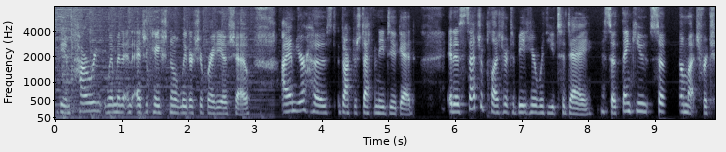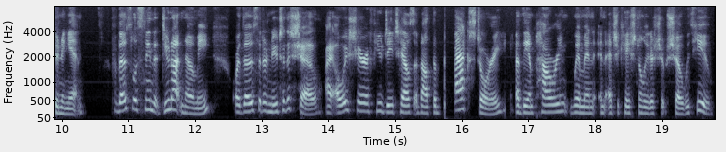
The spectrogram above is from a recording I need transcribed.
to the Empowering Women in Educational Leadership Radio Show. I am your host, Dr. Stephanie Duguid. It is such a pleasure to be here with you today. So, thank you so much for tuning in. For those listening that do not know me, or those that are new to the show, I always share a few details about the backstory of the Empowering Women in Educational Leadership show with you.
